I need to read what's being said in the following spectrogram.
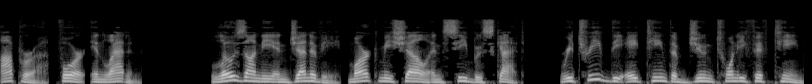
Opera, 4 in Latin. Lausannae and Genevae, Marc Michel and C. Bousquet. Retrieved 18 June 2015,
